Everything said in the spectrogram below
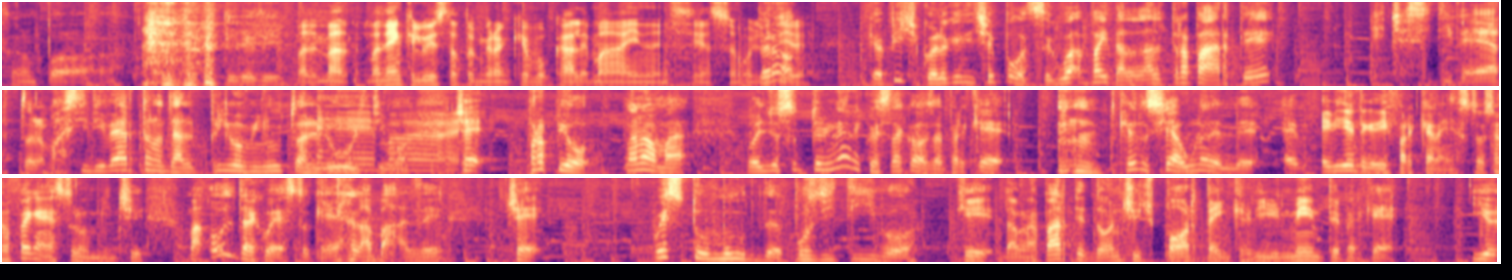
sono un po' tutti così. Ma, ma- ma neanche lui è stato un granché vocale mai, nel senso, voglio Però dire. capisci quello che dice Poz? Gua- vai dall'altra parte e cioè si divertono, ma si divertono dal primo minuto all'ultimo. ma- Cioè, proprio. No, no, ma voglio sottolineare questa cosa perché credo sia una delle. È evidente che devi far canestro. Se non fai canestro non vinci. Ma oltre a questo, che è la base, c'è questo mood positivo che da una parte Doncic porta incredibilmente perché io,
